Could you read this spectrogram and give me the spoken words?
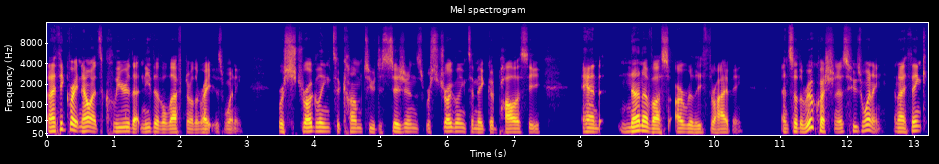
And I think right now it's clear that neither the left nor the right is winning. We're struggling to come to decisions. We're struggling to make good policy. And none of us are really thriving. And so the real question is who's winning? And I think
